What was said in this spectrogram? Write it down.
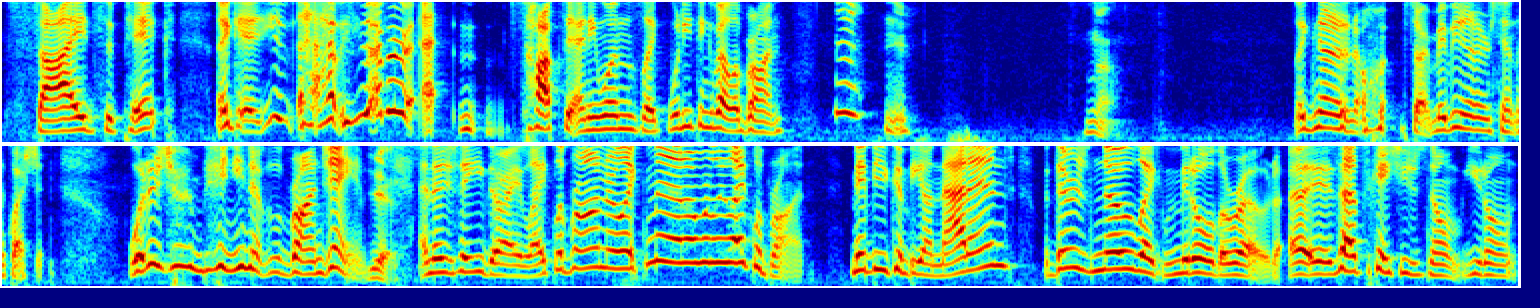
side to pick. Like, uh, you have, have you ever uh, talked to anyone's like, what do you think about LeBron? Eh, nah. No. Like, no, no, no. Sorry, maybe you don't understand the question. What is your opinion of LeBron James? Yes. And then you say either I like LeBron or like, man, I don't really like LeBron. Maybe you can be on that end, but there's no like middle of the road. Uh, if that's the case, you just don't, you don't,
